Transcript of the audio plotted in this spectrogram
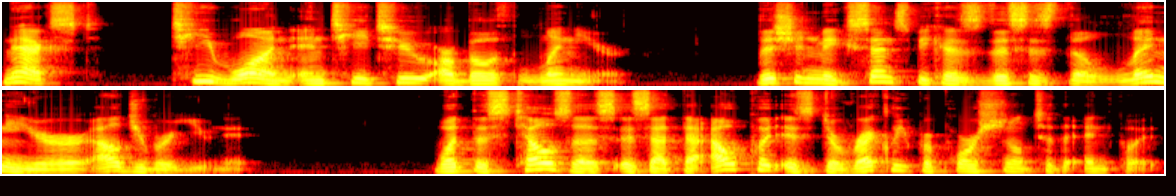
Next, t1 and t2 are both linear. This should make sense because this is the linear algebra unit. What this tells us is that the output is directly proportional to the input.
